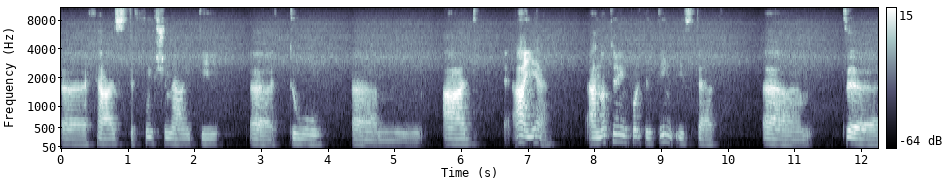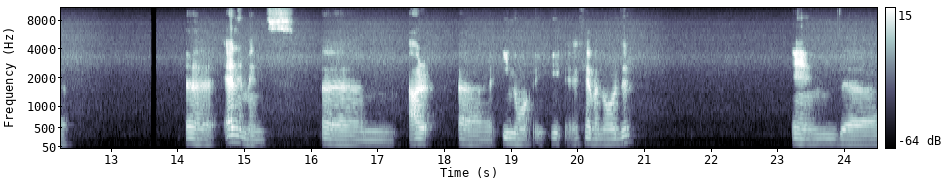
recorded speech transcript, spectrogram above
uh, has the functionality uh, to um, add ah yeah. Another important thing is that um, the uh, elements um, are uh, in, have an order and uh,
